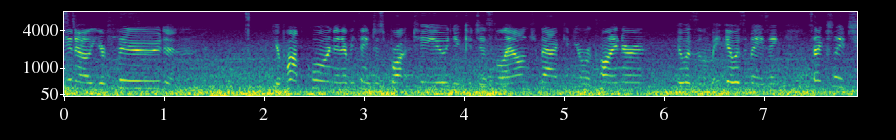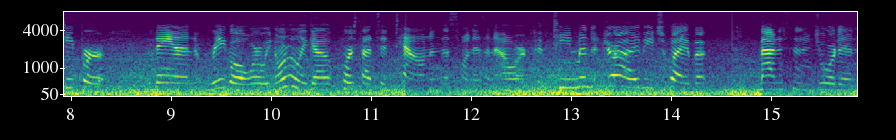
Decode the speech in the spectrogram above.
you know, your food and your popcorn and everything just brought to you and you could just lounge back in your recliner. It was, it was amazing. It's actually cheaper than Regal where we normally go. Of course that's in town and this one is an hour and 15 minute drive each way but Madison and Jordan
